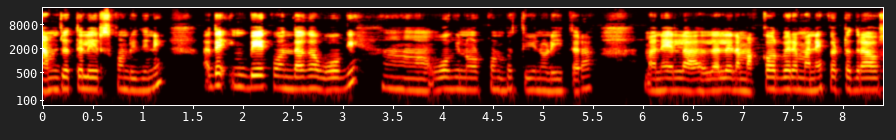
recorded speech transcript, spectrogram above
ನಮ್ಮ ಜೊತೆಲೇ ಇರಿಸ್ಕೊಂಡಿದ್ದೀನಿ. ಅದೇ ಹಿಂಗೆ ಬೇಕು ಅಂದಾಗ ಹೋಗಿ ಹೋಗಿ ನೋಡ್ಕೊಂಡು ಬರ್ತೀವಿ ನೋಡಿ ಈ ಥರ. ಮನೆಯೆಲ್ಲ ಅಲ್ಲಲ್ಲೇ ನಮ್ಮ ಅಕ್ಕವ್ರು ಬೇರೆ ಮನೆ ಕಟ್ಟಿದ್ರೆ ಅವ್ರ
